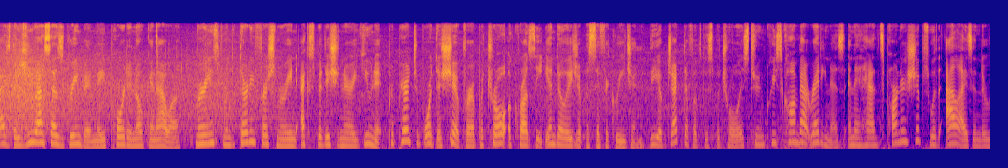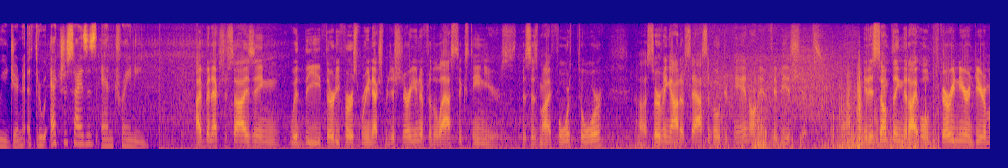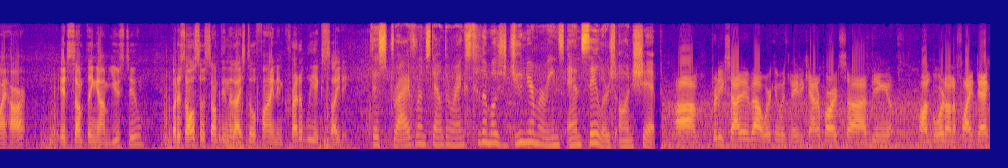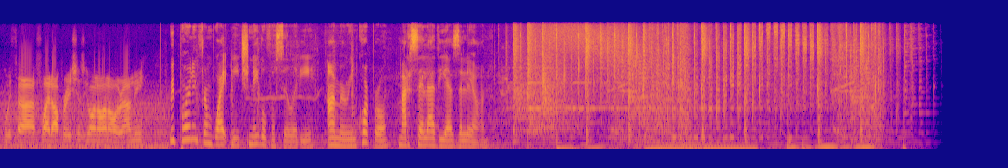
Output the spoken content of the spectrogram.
As the USS Green Bay made port in Okinawa, Marines from the 31st Marine Expeditionary Unit prepared to board the ship for a patrol across the Indo-Asia Pacific region. The objective of this patrol is to increase combat readiness and enhance partnerships with allies in the region through exercises and training. I've been exercising with the 31st Marine Expeditionary Unit for the last 16 years. This is my fourth tour, uh, serving out of Sasebo, Japan on amphibious ships. It is something that I hold very near and dear to my heart. It's something I'm used to, but it's also something that I still find incredibly exciting. This drive runs down the ranks to the most junior Marines and sailors on ship. I'm pretty excited about working with Navy counterparts, uh, being on board on a flight deck with uh, flight operations going on all around me. Reporting from White Beach Naval Facility, I'm Marine Corporal Marcela Diaz de Leon.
